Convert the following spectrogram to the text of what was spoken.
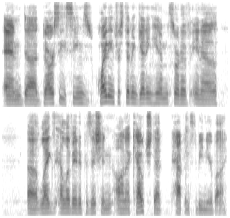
and uh, Darcy seems quite interested in getting him sort of in a uh, legs elevated position on a couch that happens to be nearby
